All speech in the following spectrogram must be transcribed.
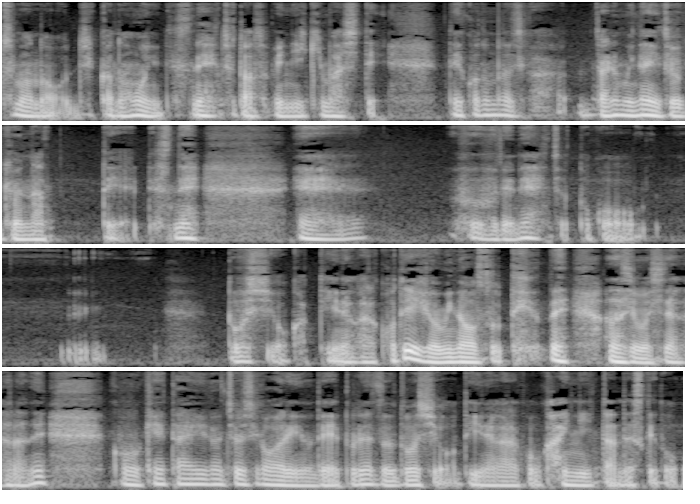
妻の実家の方にですね、ちょっと遊びに行きまして、で、子供たちが誰もいない状況になってですね、えー、夫婦でね、ちょっとこう、どうしようかって言いながら固定費を見直すっていうね、話もしながらね、こう携帯の調子が悪いので、とりあえずどうしようって言いながらこう買いに行ったんですけど、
